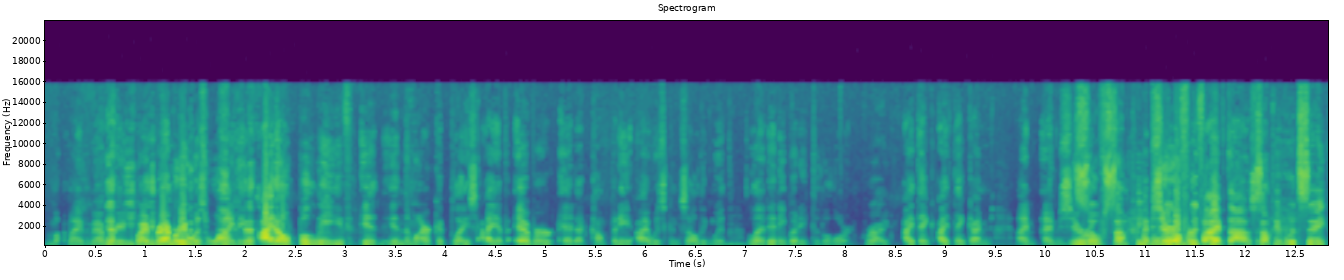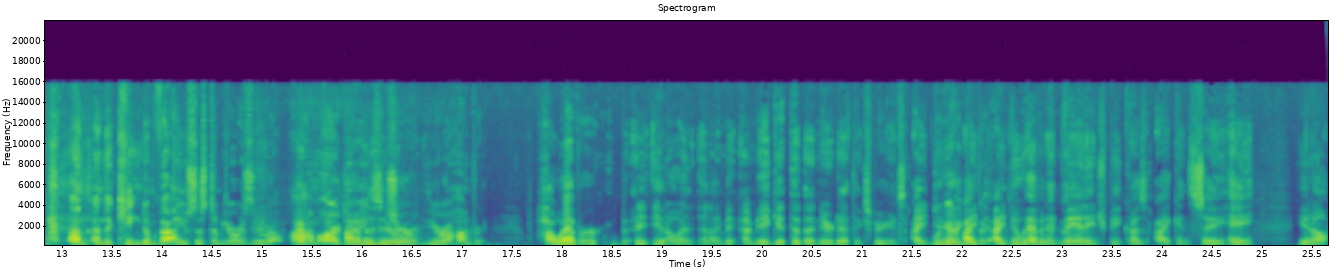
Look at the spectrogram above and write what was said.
my- my memory my memory was winding. I don't believe in, in the marketplace I have ever at a company I was consulting with led anybody to the Lord. Right. I think I think I'm I'm, I'm zero. So for- some people I'm zero would- for would- would- five thousand. Some people would say on, on the kingdom value system you're a 0 I'm, I'm- arguing I'm a that you're you're a hundred. However, eh, you know, and, and I, may, I may get to the near-death experience. I do, I. I do have an advantage because I can say, hey, you know,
